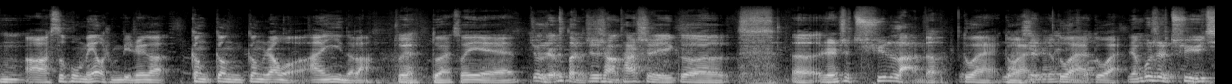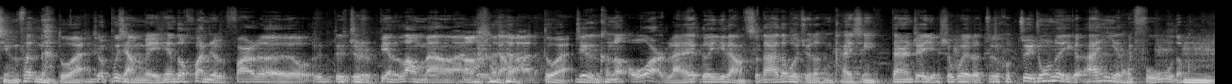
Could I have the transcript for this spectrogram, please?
嗯啊，似乎没有什么比这个更更更让我安逸的了。对，对，所以就人本质上他是一个，呃，人是趋懒的，对对对对人不是趋于勤奋的，对就不想每天都换着法儿的，就就是变浪漫啊，就是干嘛的？对这个可能偶尔来个一两次，大家都会觉得很开心，但是这也是为了最后最终的一个安逸来服务的嘛。嗯，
